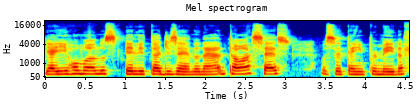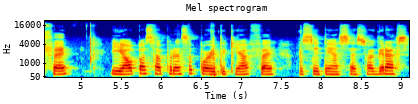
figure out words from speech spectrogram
E aí Romanos ele está dizendo, né? Então acesso você tem por meio da fé e ao passar por essa porta que é a fé, você tem acesso à graça.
